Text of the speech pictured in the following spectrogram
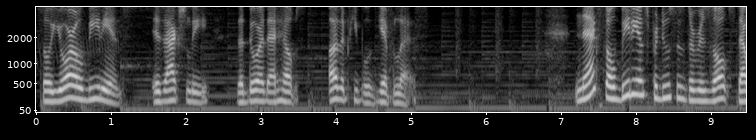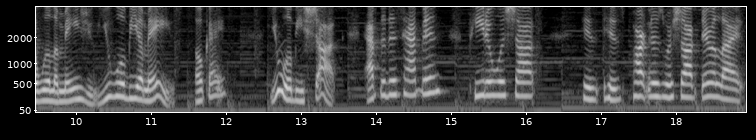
So, your obedience is actually the door that helps other people get blessed. Next, obedience produces the results that will amaze you. You will be amazed, okay? You will be shocked. After this happened, Peter was shocked. His his partners were shocked. They were like,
